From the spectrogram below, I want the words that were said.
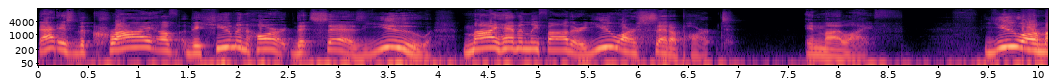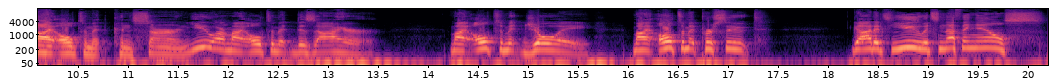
That is the cry of the human heart that says, You, my Heavenly Father, you are set apart in my life. You are my ultimate concern. You are my ultimate desire, my ultimate joy, my ultimate pursuit. God, it's you, it's nothing else.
